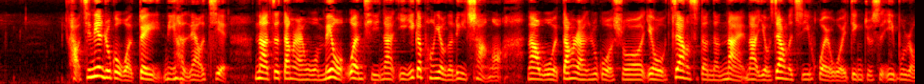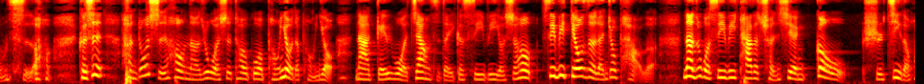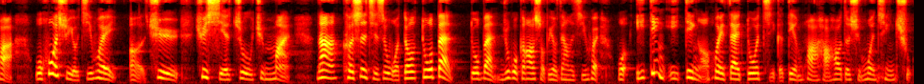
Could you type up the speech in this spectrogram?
好，今天如果我对你很了解。那这当然我没有问题。那以一个朋友的立场哦，那我当然如果说有这样子的能耐，那有这样的机会，我一定就是义不容辞哦。可是很多时候呢，如果是透过朋友的朋友，那给我这样子的一个 CV，有时候 CV 丢着人就跑了。那如果 CV 它的呈现够实际的话，我或许有机会呃去去协助去卖。那可是，其实我都多半多半，如果刚好手边有这样的机会，我一定一定哦会再多几个电话，好好的询问清楚。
